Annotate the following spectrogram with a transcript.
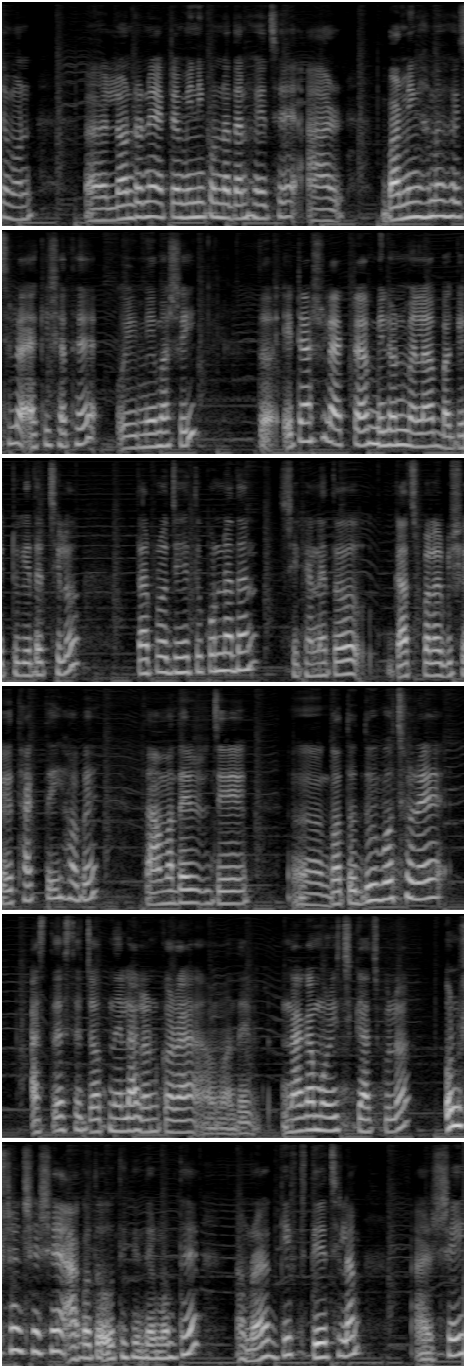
যেমন লন্ডনে একটা মিনি কন্যাদান হয়েছে আর বার্মিংহামে হয়েছিল একই সাথে ওই মে মাসেই। তো এটা আসলে একটা মিলন মেলা বা গেট টুগেদার ছিল। তারপর যেহেতু কন্যাদান, সেখানে তো গাছপালার বিষয়ে থাকতেই হবে। তা আমাদের যে গত দুই বছরে আস্তে আস্তে যত্নে লালন করা আমাদের নাগামরিচ গাছগুলো, অনুষ্ঠান শেষে আগত অতিথিদের মধ্যে আমরা গিফট দিয়েছিলাম আর সেই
